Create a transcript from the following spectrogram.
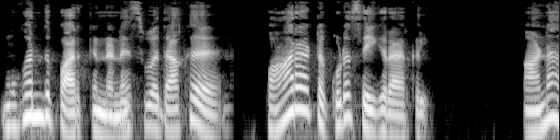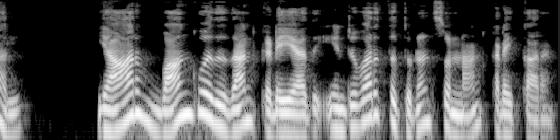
முகர்ந்து பார்க்கின்றனர் சுவதாக பாராட்ட கூட செய்கிறார்கள். ஆனால் யாரும் வாங்குவதுதான் கிடையாது என்று வருத்தத்துடன் சொன்னான் கடைக்காரன்.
